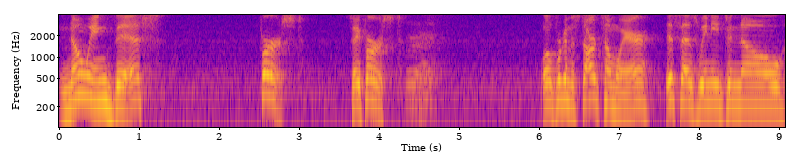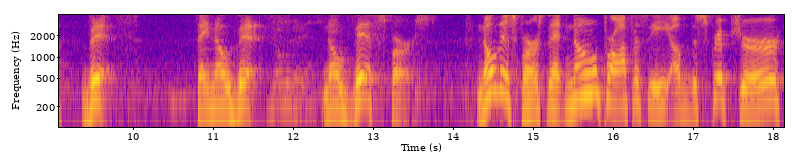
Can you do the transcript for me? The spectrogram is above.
knowing this first. Say first, first. well if we're gonna start somewhere this says we need to know this. Say know this. Know this, know this first. Know this first that no prophecy of the scripture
